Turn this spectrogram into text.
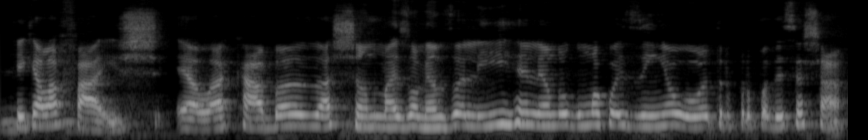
o que, que ela faz? Ela acaba achando mais ou menos ali e relendo alguma coisinha ou outra pra poder se achar.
